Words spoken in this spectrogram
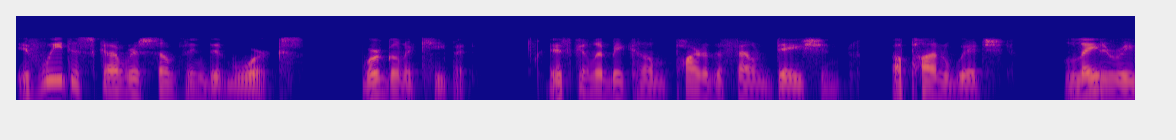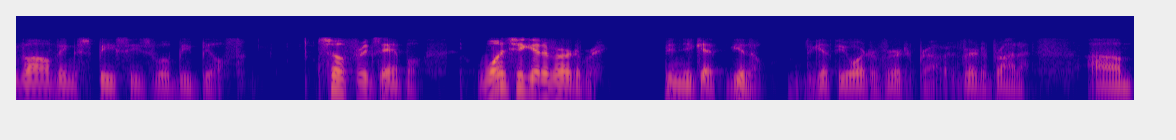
if we discover something that works, we're going to keep it it's going to become part of the foundation upon which later evolving species will be built. So, for example, once you get a vertebrae, and you get, you know, you get the order vertebrata, vertebrata um,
